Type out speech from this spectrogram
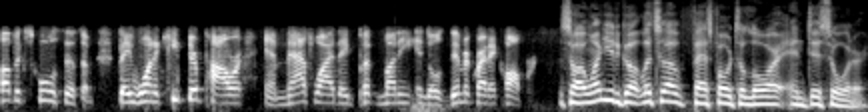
public school system. They want to keep their power, and that's why they put money in those Democratic coffers. So I want you to go. Let's go fast forward to law and disorder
